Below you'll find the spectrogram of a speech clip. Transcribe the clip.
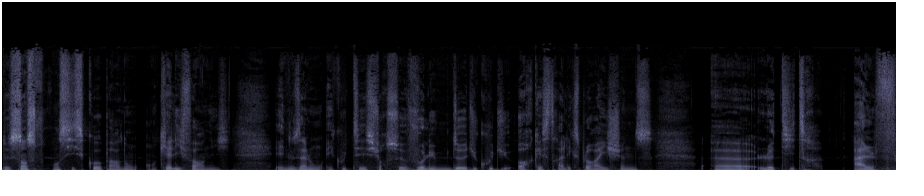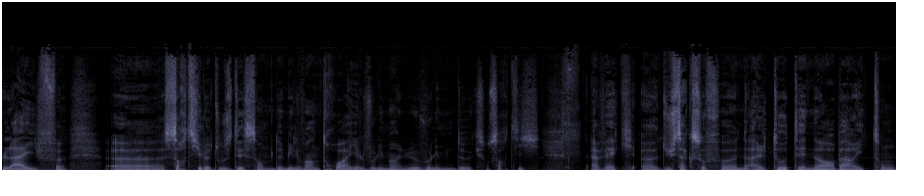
de San Francisco pardon, en Californie. Et nous allons écouter sur ce volume 2 du coup du Orchestral Explorations euh, le titre Half-Life, euh, sorti le 12 décembre 2023. Il y a le volume 1 et le volume 2 qui sont sortis, avec euh, du saxophone, alto, ténor, baryton,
